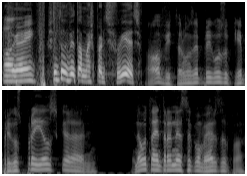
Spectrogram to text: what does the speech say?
Alguém? O extintor devia estar mais perto dos foguetes. Oh, Vitor, mas é perigoso o quê? É perigoso para eles, caralho. Eu não vou estar a entrar nessa conversa, pá.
